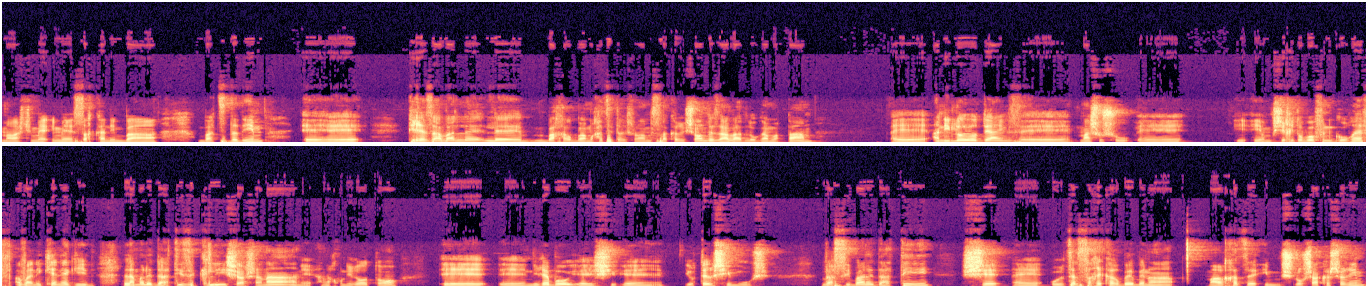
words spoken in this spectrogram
ממש עם, עם שחקנים בצדדים. תראה, זה עבד לבכר במחצית הראשונה במשחק הראשון, וזה עבד לו גם הפעם. אני לא יודע אם זה משהו שהוא ימשיך איתו באופן גורף, אבל אני כן אגיד למה לדעתי זה כלי שהשנה אנחנו נראה אותו, נראה בו יותר שימוש, והסיבה לדעתי שהוא ירצה לשחק הרבה בין המערך הזה עם שלושה קשרים,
